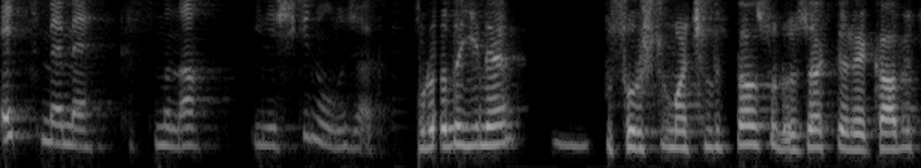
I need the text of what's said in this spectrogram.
etmeme kısmına ilişkin olacaktır. Burada yine bu soruşturma açıldıktan sonra özellikle rekabet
